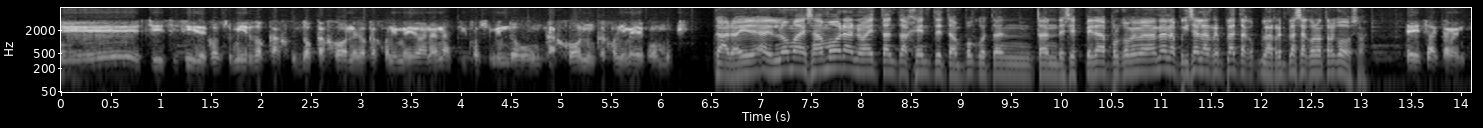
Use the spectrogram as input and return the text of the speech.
Sí, sí, sí, sí, de consumir dos, caj- dos cajones, dos cajones y medio de banana, estoy consumiendo un cajón, un cajón y medio como mucho. Claro, ahí en Loma de Zamora no hay tanta gente tampoco tan, tan desesperada por comer banana, porque quizás la, reemplaza- la reemplaza con otra cosa. Exactamente.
